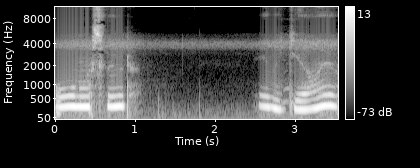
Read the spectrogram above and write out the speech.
All nice food. Here we go.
